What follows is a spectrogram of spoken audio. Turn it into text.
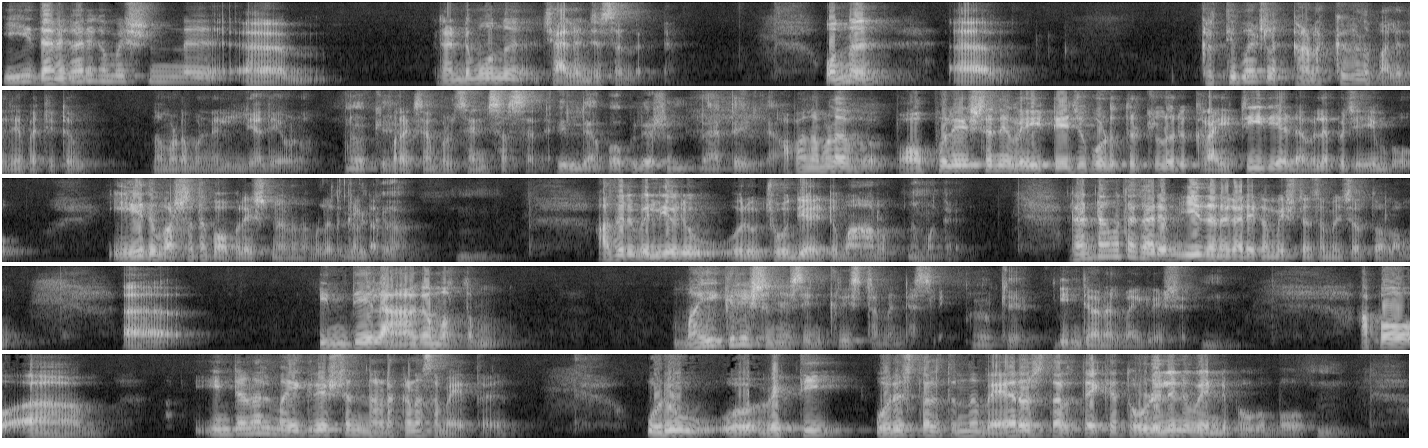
ഈ ധനകാര്യ കമ്മീഷന് രണ്ട് മൂന്ന് ചാലഞ്ചസ് ഉണ്ട്. ഒന്ന് കൃത്യമായിട്ടുള്ള കണക്കുകൾ പലതിനെ പറ്റിയിട്ടും നമ്മുടെ മുന്നിൽ ഇല്ലാതെയാണ്. ഫോർ എക്സാമ്പിൾ സെൻസസ് തന്നെ. ഇല്ല പോപ്പുലേഷൻ ഡാറ്റ ഇല്ല. അപ്പോൾ നമ്മൾ പോപ്പുലേഷന് വെയിറ്റേജ് കൊടുത്തിട്ടുള്ള ഒരു ക്രൈറ്റീരിയ ഡെവലപ്പ് ചെയ്യുമ്പോൾ ഏത് വർഷത്തെ പോപ്പുലേഷനാണ് നമ്മൾ എടുക്കേണ്ടത്? അതൊരു വലിയൊരു ഒരു ചോദ്യമായിട്ട് മാറും നമുക്ക്. രണ്ടാമത്തെ കാര്യം ഈ ധനകാര്യ കമ്മീഷനെ സംബന്ധിച്ചിടത്തോളം ഇന്ത്യയിലാകെ മൊത്തം migration has increase tremendously okay internal migration അപ്പോൾ ഇന്റേർണൽ മൈഗ്രേഷൻ നടക്കുന്ന സമയത്ത് ഒരു വ്യക്തി ഒരു സ്ഥലത്തു നിന്ന് വേറൊരു സ്ഥലത്തേക്ക് തൊഴിലിന് വേണ്ടി പോകുമ്പോൾ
